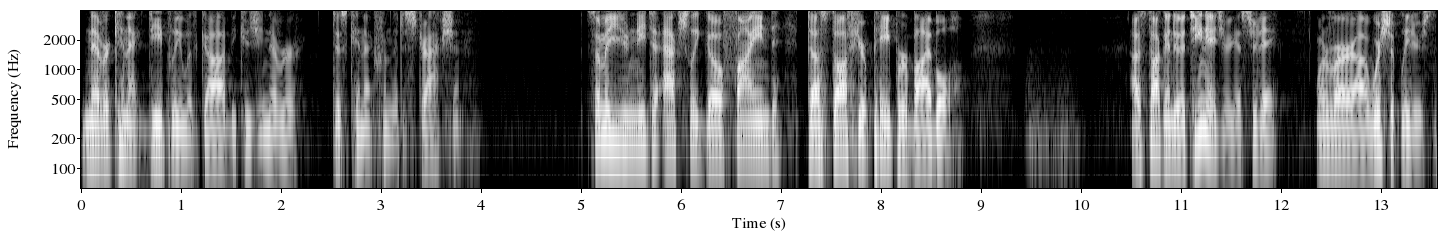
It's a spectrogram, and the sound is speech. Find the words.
never connect deeply with God because you never disconnect from the distraction. Some of you need to actually go find, dust off your paper Bible. I was talking to a teenager yesterday, one of our uh, worship leaders.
